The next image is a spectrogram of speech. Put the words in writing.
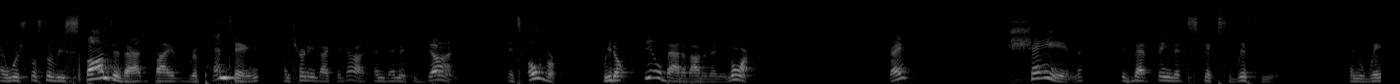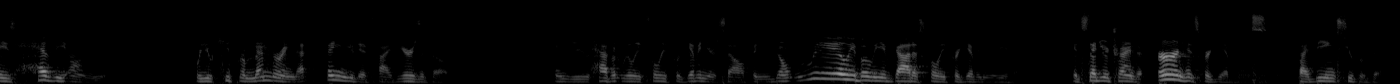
And we're supposed to respond to that by repenting and turning back to God. And then it's done. It's over. We don't feel bad about it anymore. Right? Shame is that thing that sticks with you and weighs heavy on you, where you keep remembering that thing you did five years ago and you haven't really fully forgiven yourself, and you don't really believe God has fully forgiven you either. Instead, you're trying to earn his forgiveness by being super good.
